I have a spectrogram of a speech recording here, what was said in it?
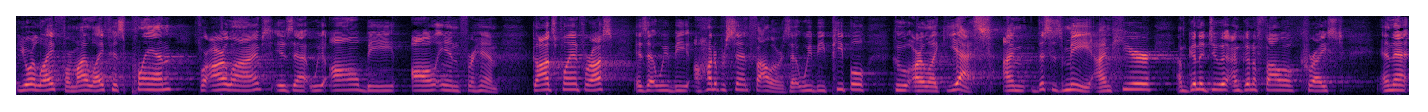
your life, for my life. His plan for our lives is that we all be all in for Him. God's plan for us is that we be 100% followers, that we be people who are like, yes, I'm, this is me. I'm here. I'm going to do it. I'm going to follow Christ. And that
